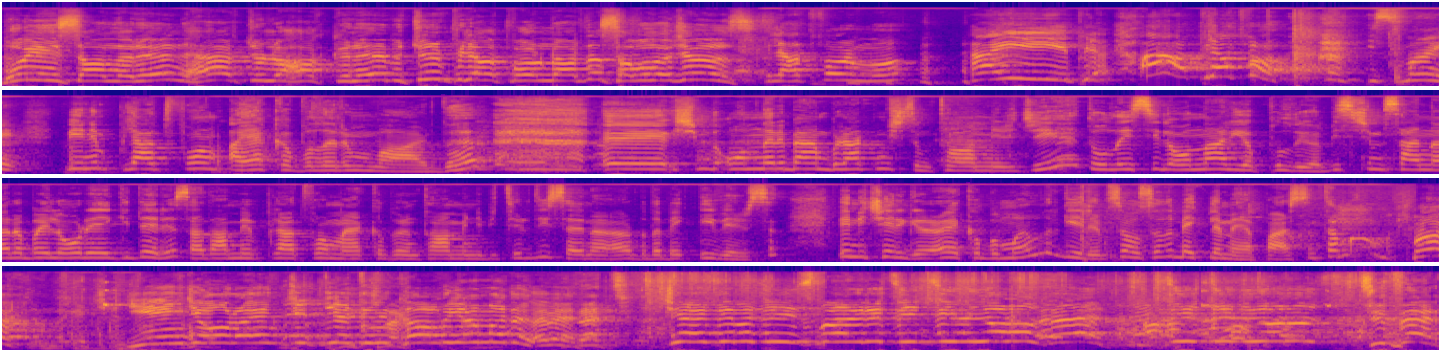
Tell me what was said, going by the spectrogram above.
bu insanların her türlü hakkını bütün platformlarda savunacağız. Platform mu? Ha iyi iyi. Pla- Aa platform. Ha, İsmail benim platform ayakkabılarım vardı. Ee, şimdi onları ben bırakmıştım tamirciye. Dolayısıyla onlar yapılıyor. Biz şimdi seninle arabayla oraya gideriz. Adam benim platform ayakkabılarının tamirini bitirdiyse sen arabada bekleyiverirsin. Ben içeri girer ayakkabımı alır gelirim. Sen o sırada bekleme yaparsın tamam mı? Bak, Yenge olayın ciddiyetini kavrayamadı. Evet. Kendimizi İsmail'e zincirliyoruz. Evet. Zincirliyoruz. Süper.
